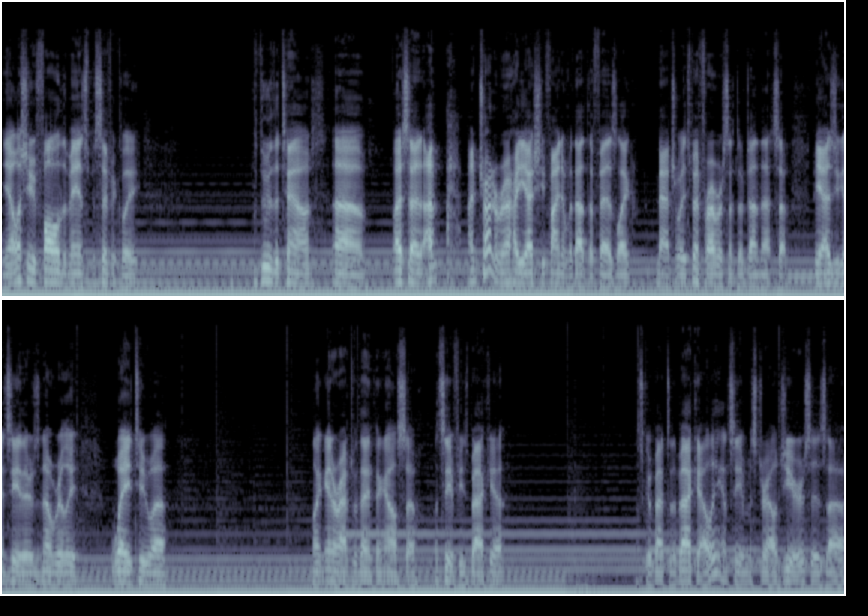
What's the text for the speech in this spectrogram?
Yeah, unless you follow the man specifically through the town. Um, like I said, I'm I'm trying to remember how you actually find him without the fez, like naturally. It's been forever since I've done that. So, but yeah, as you can see, there's no really way to uh, like interact with anything else. So let's see if he's back yet. Let's go back to the back alley and see if Mr. Algiers has uh,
